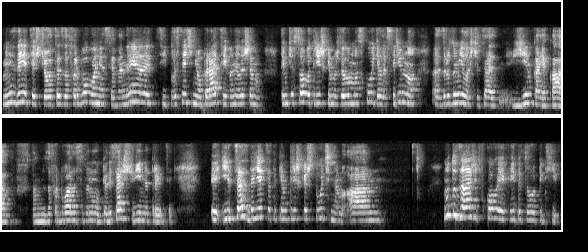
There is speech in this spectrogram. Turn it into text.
Мені здається, що це зафарбовування сивини, ці пластичні операції, вони лише тимчасово трішки можливо маскують, але все рівно е, зрозуміло, що це жінка, яка там зафарбувала сивину у 50, що їй не 30. Е, і це здається таким трішки штучним. А ну тут залежить в кого який до цього підхід.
